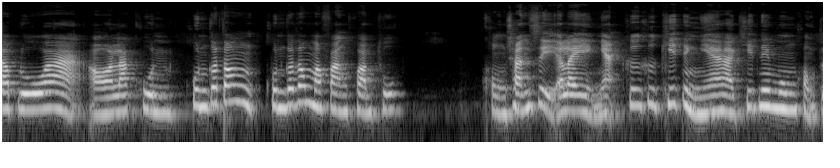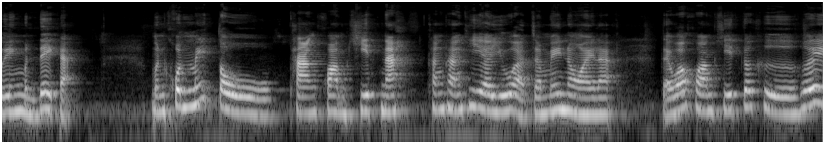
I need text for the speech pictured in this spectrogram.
รับรู้ว่า อ๋อ รักคุณ คุณก็ต้อง คุณก็ต้องมาฟังความทุกข์ ของฉันสิอะไรอย่างเงี้ย คือคือคิดอย่างเงี้ยค่ะ คิดในมุมของตัวเองเหมือนเด็กอะเหมือนคนไม่โตทางความคิดนะ ทั้งทั้งที่อายุอาจจะไม่น้อยละ แต่ว่าความคิดก็คือ เฮ้ย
